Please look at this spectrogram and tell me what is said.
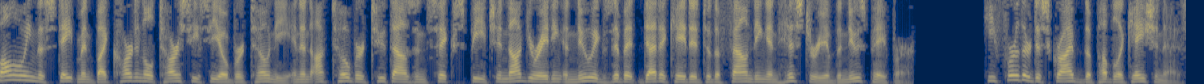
Following the statement by Cardinal Tarcisio Bertone in an October 2006 speech inaugurating a new exhibit dedicated to the founding and history of the newspaper. He further described the publication as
